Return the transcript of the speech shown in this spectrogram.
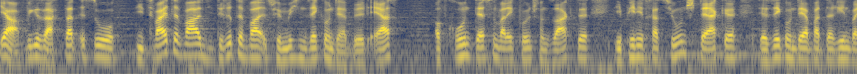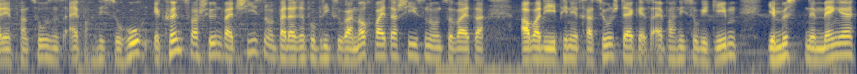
ja, wie gesagt, das ist so die zweite Wahl. Die dritte Wahl ist für mich ein Sekundärbild. Erst aufgrund dessen, weil ich vorhin schon sagte, die Penetrationsstärke der Sekundärbatterien bei den Franzosen ist einfach nicht so hoch. Ihr könnt zwar schön weit schießen und bei der Republik sogar noch weiter schießen und so weiter, aber die Penetrationsstärke ist einfach nicht so gegeben. Ihr müsst eine Menge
